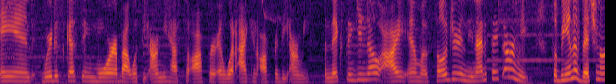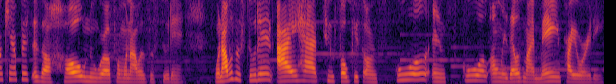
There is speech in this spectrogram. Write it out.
and we're discussing more about what the Army has to offer and what I can offer the Army. The next thing you know, I am a soldier in the United States Army. So being a veteran on campus is a whole new world from when I was a student. When I was a student, I had to focus on school and school only. That was my main priority.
